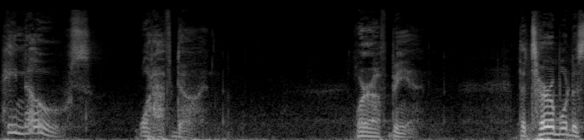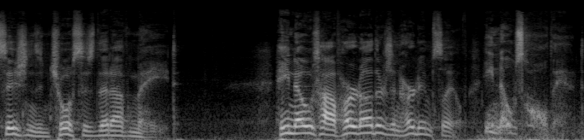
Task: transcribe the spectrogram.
He knows what I've done, where I've been, the terrible decisions and choices that I've made. He knows how I've hurt others and hurt himself. He knows all that.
